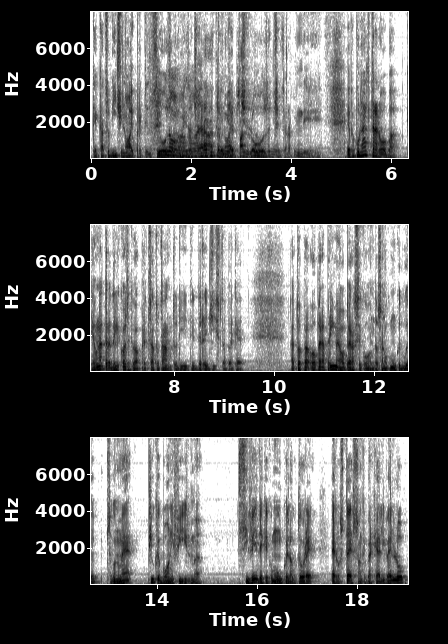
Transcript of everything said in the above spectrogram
che cazzo dici, no è pretenzioso, No, no, no, è no, esagerato, no è palloso, eccetera. Quindi è proprio un'altra roba, che è un'altra delle cose che ho apprezzato tanto di- di- del regista, perché la tua opera prima e opera seconda sono comunque due, secondo me, più che buoni film. Si vede che comunque l'autore è lo stesso, anche perché a livello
